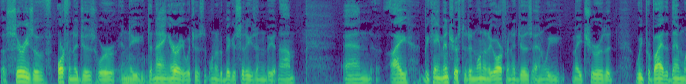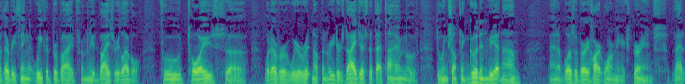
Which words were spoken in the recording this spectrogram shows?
a series of orphanages were in the Da Nang area, which is one of the biggest cities in Vietnam. And I became interested in one of the orphanages, and we made sure that we provided them with everything that we could provide from the advisory level food, toys, uh, whatever. We were written up in Reader's Digest at that time of doing something good in Vietnam, and it was a very heartwarming experience, that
